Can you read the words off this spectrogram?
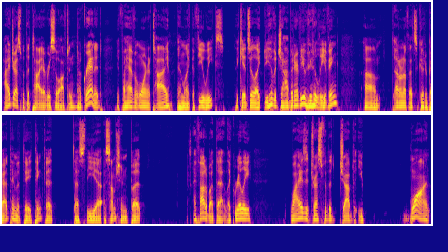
I dress with a tie every so often. Now, granted, if I haven't worn a tie in like a few weeks, the kids are like, "Do you have a job interview? Are you leaving?" Um, I don't know if that's a good or bad thing that they think that that's the uh, assumption, but I thought about that. Like, really, why is it dressed for the job that you want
